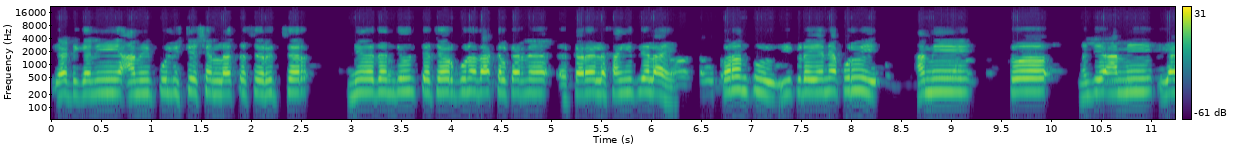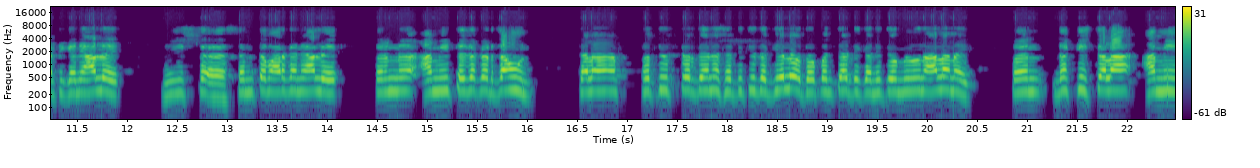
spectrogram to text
या ठिकाणी आम्ही पोलीस स्टेशनला तसं रितसर निवेदन देऊन त्याच्यावर गुन्हा दाखल करण्या करायला सांगितलेला आहे. परंतु इकडे येण्यापूर्वी आम्ही तो म्हणजे आम्ही या ठिकाणी आलोय म्हणजे संत मार्गाने आलोय. पण आम्ही त्याच्याकडे जाऊन त्याला प्रत्युत्तर देण्यासाठी तिथं गेलो होतो पण त्या ठिकाणी तो मिळून आला नाही. पण नक्कीच त्याला आम्ही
